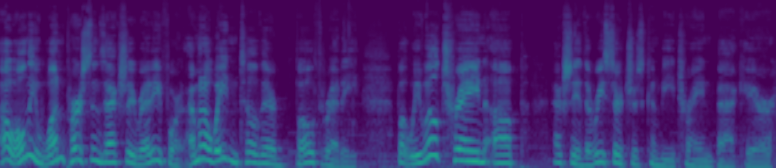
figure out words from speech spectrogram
Oh, only one person's actually ready for it. I'm going to wait until they're both ready. But we will train up Actually, the researchers can be trained back here.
